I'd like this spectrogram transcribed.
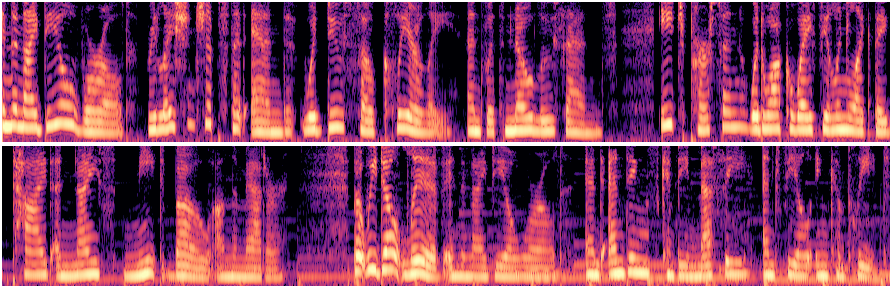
In an ideal world, relationships that end would do so clearly and with no loose ends. Each person would walk away feeling like they'd tied a nice, neat bow on the matter. But we don't live in an ideal world, and endings can be messy and feel incomplete.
